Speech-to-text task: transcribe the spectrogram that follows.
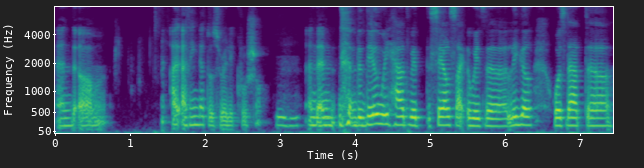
and um, I, I, think that was really crucial. Mm-hmm. And then the deal we had with the sales with the legal was that. Uh,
